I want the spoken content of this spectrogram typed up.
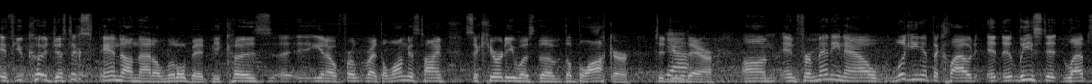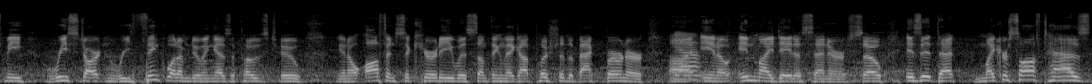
if you could, just expand on that a little bit because, uh, you know, for right, the longest time, security was the, the blocker to yeah. do there. Um, and for many now, looking at the cloud, it, at least it lets me restart and rethink what I'm doing as opposed to, you know, often security was something that got pushed to the back burner, uh, yeah. you know, in my data center. So is it that Microsoft has,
